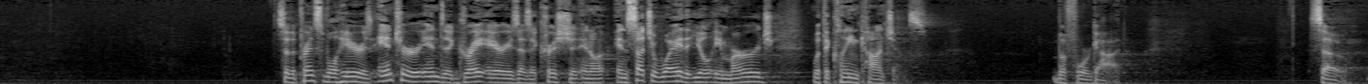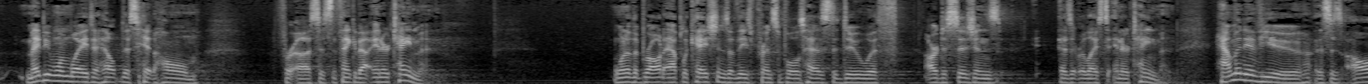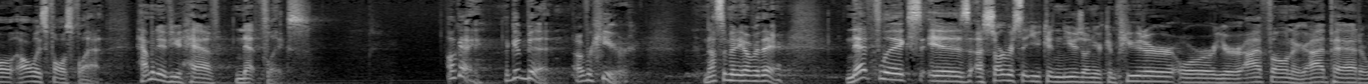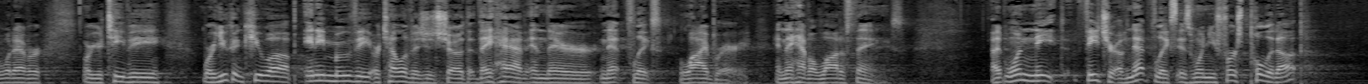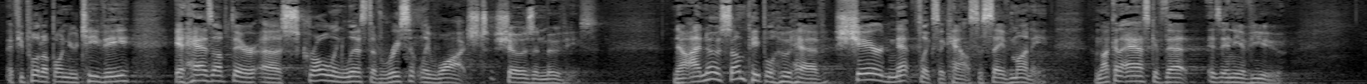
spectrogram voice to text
So the principle here is enter into gray areas as a Christian in, a, in such a way that you'll emerge with a clean conscience before God. So, maybe one way to help this hit home for us is to think about entertainment. One of the broad applications of these principles has to do with our decisions as it relates to entertainment. How many of you, this is all, always falls flat, how many of you have Netflix? Okay, a good bit over here. Not so many over there. Netflix is a service that you can use on your computer or your iPhone or your iPad or whatever, or your TV, where you can queue up any movie or television show that they have in their Netflix library. And they have a lot of things. Uh, one neat feature of Netflix is when you first pull it up, if you pull it up on your TV, it has up there a scrolling list of recently watched shows and movies. Now, I know some people who have shared Netflix accounts to save money. I'm not going to ask if that is any of you,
